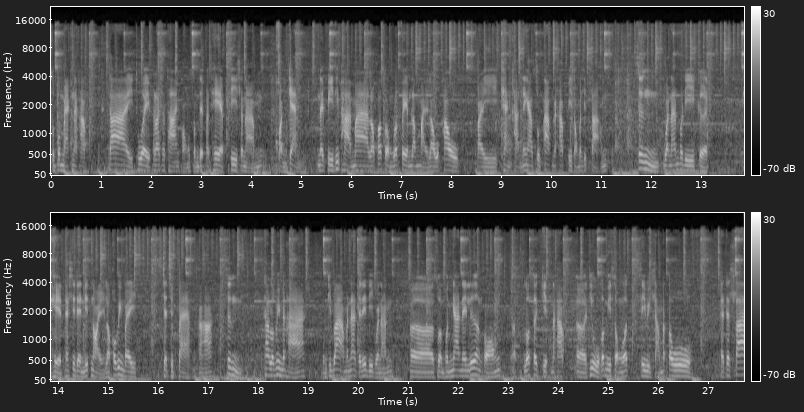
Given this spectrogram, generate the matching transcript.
Super Max นะครับได้ถ้วยพระราชทานของสมเด็จพระเทพที่สนามขอนแก่น ในปีที่ผ่านมาเราก็ส่งรถเฟรมลำใหม่เราเข้าไปแข่งขันในงานซู p อัพนะครับปี 2013 ซึ่งวันนั้นพอดีเกิดเหตุอุบิเหตุนิดหน่อย เราก็วิ่งไป 7.8นะฮะซึ่ง ถ้ารถมีปัญหา ผมคิดว่ามันน่าจะได้ดีกว่านั้น ส่วนผลงานในเรื่องของรถเซอร์กิตนะครับที่อู่ก็มีส่งรถ Civic 3ประตูแอตเทซ่า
